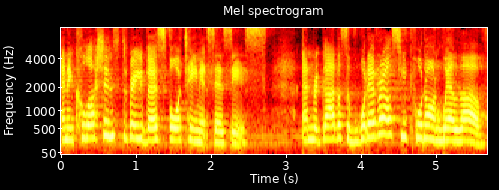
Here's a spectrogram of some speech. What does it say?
And in Colossians 3, verse 14, it says this And regardless of whatever else you put on, wear love.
